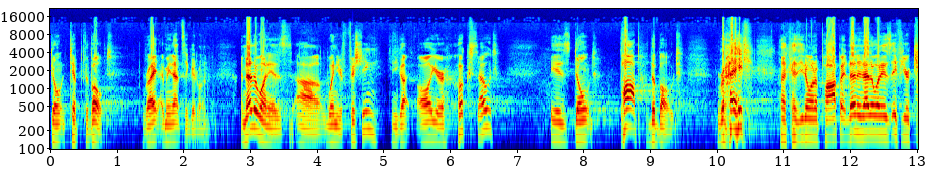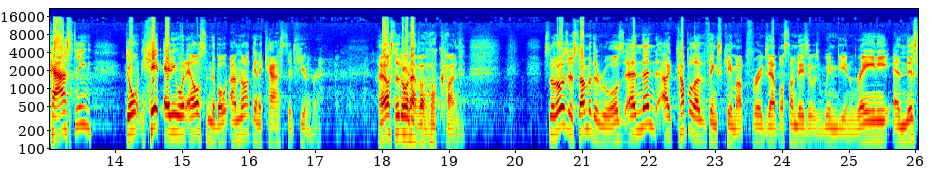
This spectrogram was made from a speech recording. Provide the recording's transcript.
don't tip the boat, right? I mean, that's a good one. Another one is uh, when you're fishing, you got all your hooks out, is don't pop the boat, right? Because you don't want to pop it. Then another one is if you're casting, don't hit anyone else in the boat. I'm not going to cast it here. I also don't have a hook on. So those are some of the rules. And then a couple other things came up. For example, some days it was windy and rainy, and this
